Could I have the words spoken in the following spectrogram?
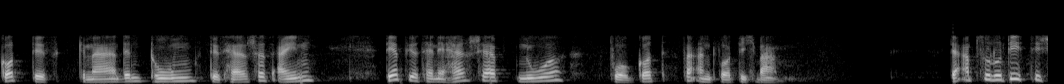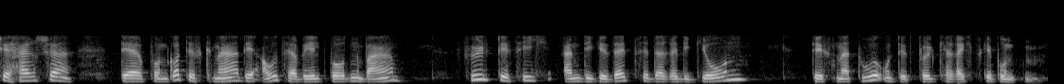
Gottesgnadentum des Herrschers ein, der für seine Herrschaft nur vor Gott verantwortlich war. Der absolutistische Herrscher, der von Gottes Gnade auserwählt worden war, fühlte sich an die Gesetze der Religion, des Natur- und des Völkerrechts gebunden.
